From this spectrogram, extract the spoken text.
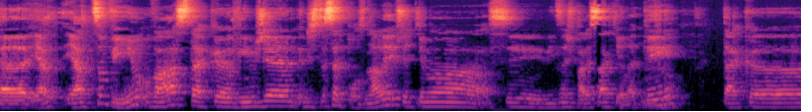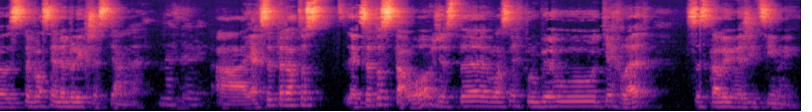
Eh, Já, já co vím o vás, tak eh, vím, že když jste se poznali před těma asi víc než 50 lety, Mhm. tak eh, jste vlastně nebyli křesťané. nebyli. A jak se teda to, jak se to stalo, že jste vlastně v průběhu těch let se stali věřícími?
